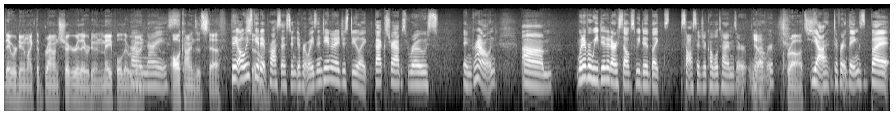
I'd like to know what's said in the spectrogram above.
They were doing like the brown sugar. They were doing maple. They were Oh, doing nice. all kinds of stuff. They always get it processed in different ways. And Dan and I just do like back straps, roast, and ground. Um, whenever we did it ourselves, we did like sausage a couple times or Yeah, whatever. brats. Yeah, different things. But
